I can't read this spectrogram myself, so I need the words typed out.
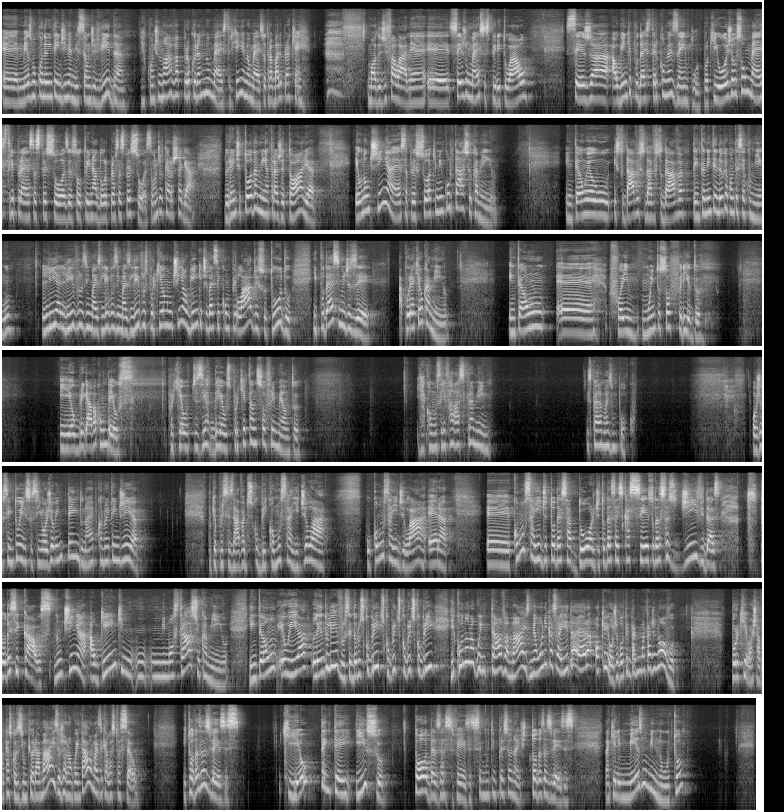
É, mesmo quando eu entendi minha missão de vida eu continuava procurando meu mestre. Quem é meu mestre? Eu trabalho para quem? Modo de falar, né? É, seja um mestre espiritual, seja alguém que pudesse ter como exemplo, porque hoje eu sou mestre para essas pessoas, eu sou treinador para essas pessoas. Onde eu quero chegar? Durante toda a minha trajetória, eu não tinha essa pessoa que me encurtasse o caminho. Então eu estudava, estudava, estudava, tentando entender o que acontecia comigo lia livros e mais livros e mais livros porque eu não tinha alguém que tivesse compilado isso tudo e pudesse me dizer ah, por aqui é o caminho. Então é, foi muito sofrido e eu brigava com Deus porque eu dizia Deus por que tanto sofrimento? E é como se ele falasse para mim: espera mais um pouco. Hoje eu sinto isso, assim, hoje eu entendo, na época eu não entendia. Porque eu precisava descobrir como sair de lá. O como sair de lá era é, como sair de toda essa dor, de toda essa escassez, todas essas dívidas, todo esse caos. Não tinha alguém que me mostrasse o caminho. Então eu ia lendo livros, tentando descobrir, descobrir, descobrir, descobrir. E quando eu não aguentava mais, minha única saída era: ok, hoje eu vou tentar me matar de novo. Porque eu achava que as coisas iam piorar mais, eu já não aguentava mais aquela situação. E todas as vezes que eu tentei isso, todas as vezes, isso é muito impressionante, todas as vezes, naquele mesmo minuto,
